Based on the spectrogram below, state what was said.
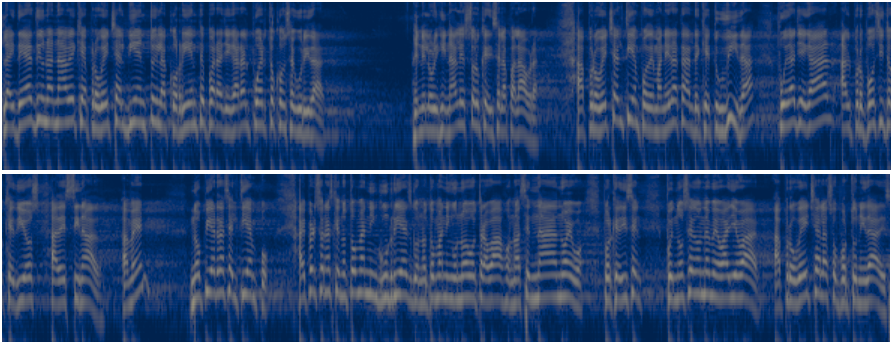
La idea es de una nave que aprovecha el viento y la corriente para llegar al puerto con seguridad. En el original esto es lo que dice la palabra. Aprovecha el tiempo de manera tal de que tu vida pueda llegar al propósito que Dios ha destinado. Amén. No pierdas el tiempo. Hay personas que no toman ningún riesgo, no toman ningún nuevo trabajo, no hacen nada nuevo, porque dicen, pues no sé dónde me va a llevar. Aprovecha las oportunidades.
